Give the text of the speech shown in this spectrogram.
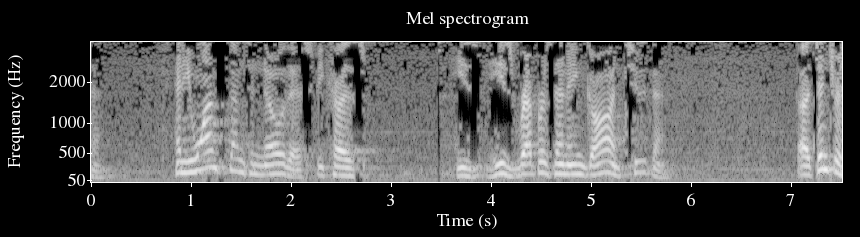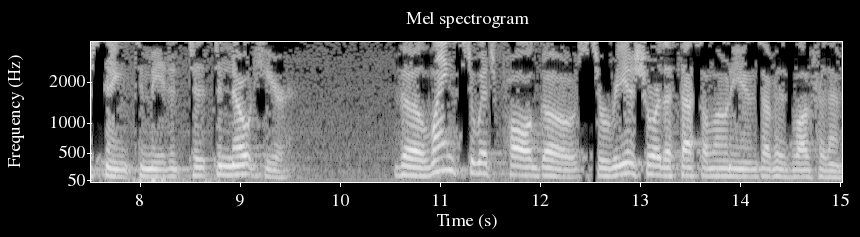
them. And he wants them to know this because he's, he's representing God to them. Uh, it's interesting to me to, to, to note here the lengths to which Paul goes to reassure the Thessalonians of his love for them,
